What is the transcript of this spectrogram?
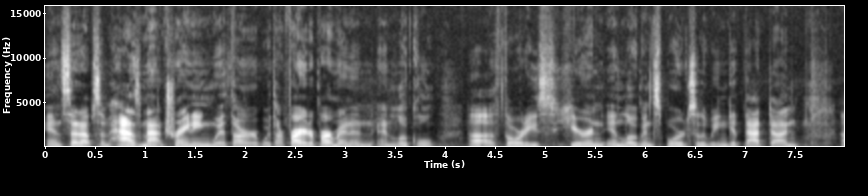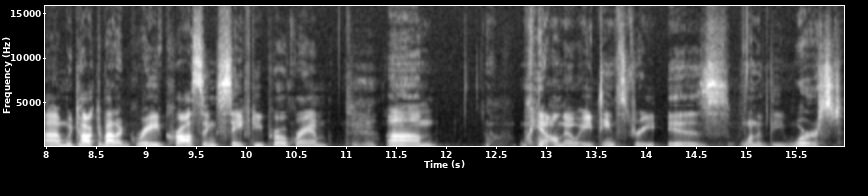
and set up some hazmat training with our with our fire department and, and local uh, authorities here in, in logansport so that we can get that done um, we talked about a grade crossing safety program um, we all know 18th Street is one of the worst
